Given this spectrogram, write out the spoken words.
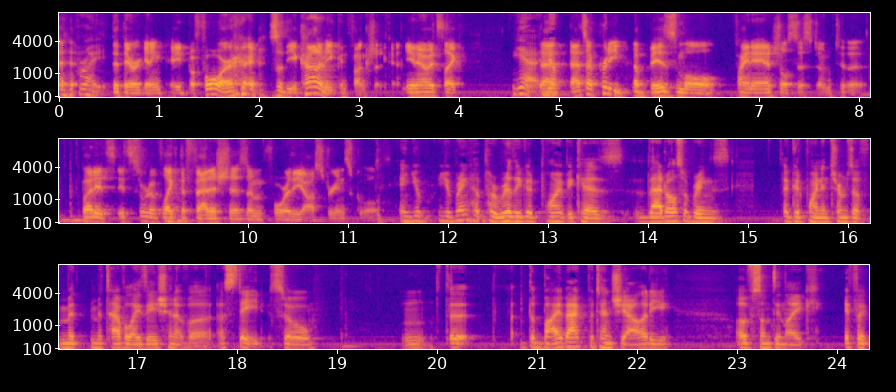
right. that they were getting paid before, so the economy can function again. You know, it's like yeah, that, no, that's a pretty abysmal financial system to it. But it's it's sort of like the fetishism for the Austrian school. and you you bring up a really good point because that also brings a good point in terms of met- metabolization of a, a state. So Mm. the the buyback potentiality of something like if a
